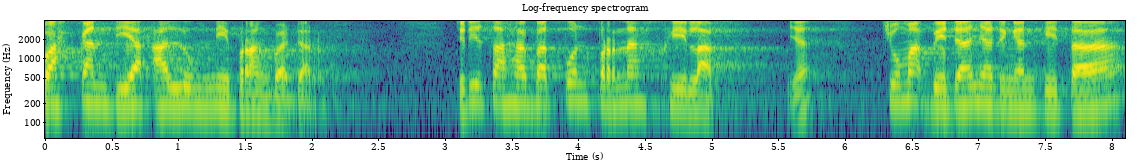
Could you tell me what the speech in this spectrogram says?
Bahkan dia alumni perang Badar. Jadi sahabat pun pernah khilaf, ya. Cuma bedanya dengan kita,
